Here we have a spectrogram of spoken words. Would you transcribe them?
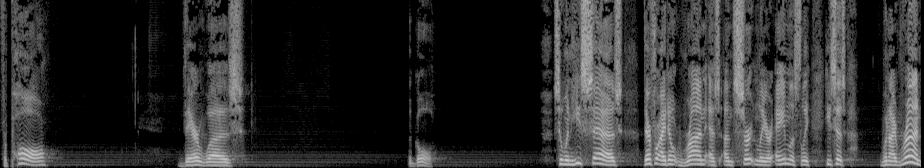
For Paul, there was a goal. So when he says, therefore I don't run as uncertainly or aimlessly, he says, when I run,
